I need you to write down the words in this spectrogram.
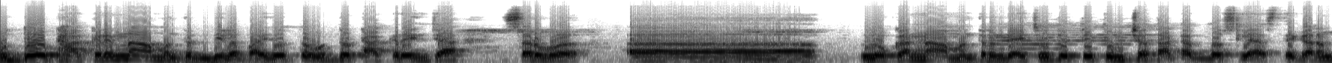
उद्धव ठाकरेंना आमंत्रण दिलं पाहिजे होतं. उद्धव ठाकरेंच्या सर्व अं, लोकांना आमंत्रण द्यायचे होते. ते तुमच्या ताटात बसले असते. कारण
